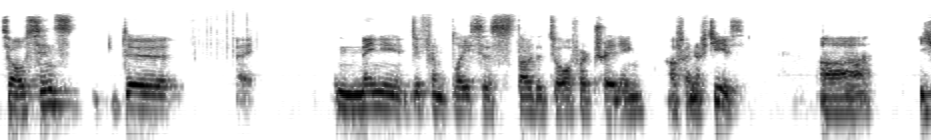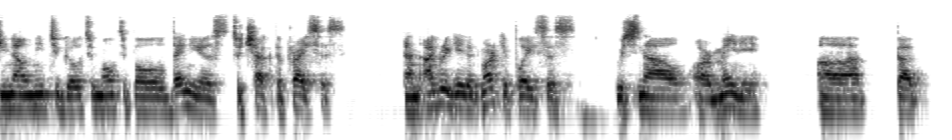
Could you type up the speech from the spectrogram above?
so since the uh, many different places started to offer trading of NFTs uh, you now need to go to multiple venues to check the prices. And aggregated marketplaces, which now are many, uh, but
